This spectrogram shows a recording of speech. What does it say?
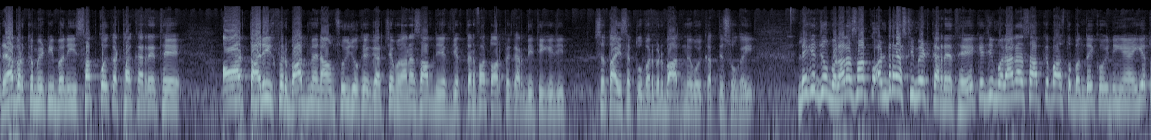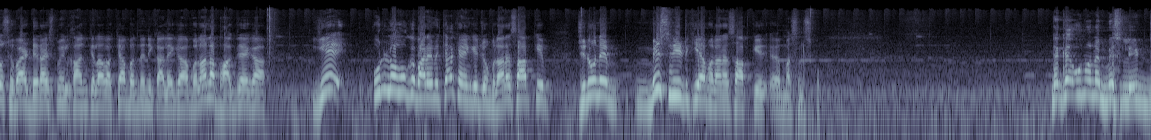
ریبر کمیٹی بنی سب کو اکٹھا کر رہے تھے۔ اور تاریخ پر بعد میں اناؤنس ہوئی جو کہ گرچہ مولانا صاحب نے ایک یک طرفہ طور پہ کر دی تھی کہ جی ستائیس اکتوبر پر بعد میں وہ اکتیس ہو گئی۔ لیکن جو مولانا صاحب کو انڈر ایسٹیمیٹ کر رہے تھے کہ جی مولانا صاحب کے پاس تو بندے ہی کوئی نہیں ہے، یہ تو سوائے ڈیرا اسماعیل خان کے علاوہ کیا بندے نکالے گا؟ مولانا بھاگ جائے گا۔ یہ ان لوگوں کے بارے میں کیا کہیں گے جو مولانا صاحب کے جنہوں نے مس ریڈ کیا مولانا صاحب کے مسلس کو؟ دیکھیں، انہوں نے مس لیڈ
